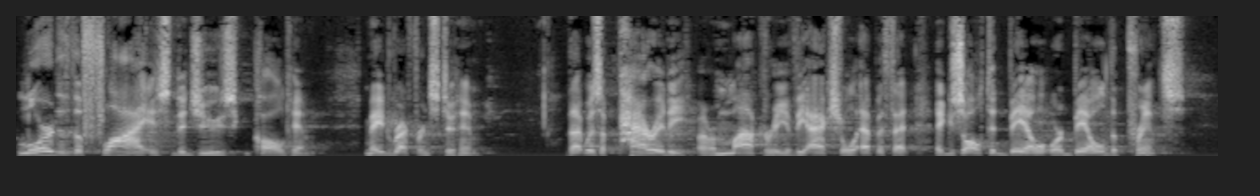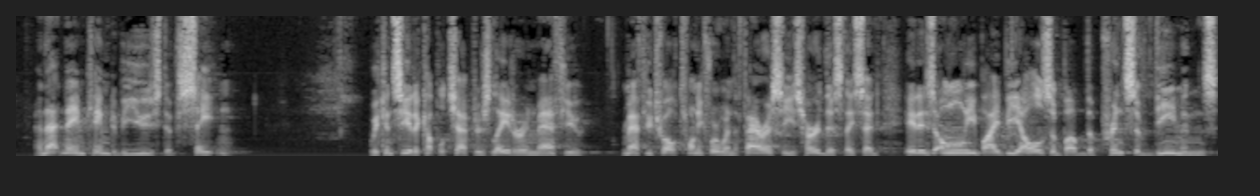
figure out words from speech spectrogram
Lord of the flies, the Jews called him, made reference to him. That was a parody or a mockery of the actual epithet exalted Baal or Baal the prince. And that name came to be used of Satan. We can see it a couple chapters later in Matthew. Matthew 12, 24, when the Pharisees heard this, they said, it is only by Beelzebub, the prince of demons,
